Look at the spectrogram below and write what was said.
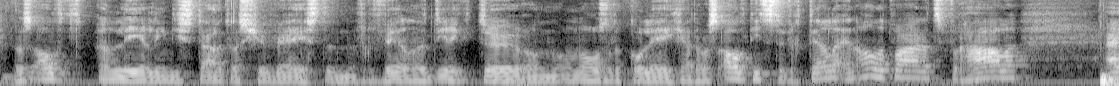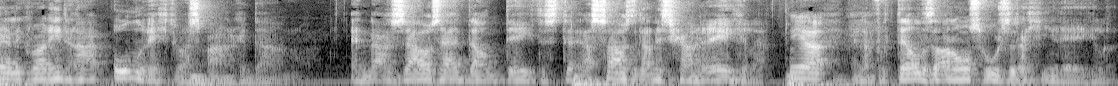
Er was altijd een leerling die stout was geweest, een vervelende directeur, een onnozele collega. Er was altijd iets te vertellen en altijd waren het verhalen eigenlijk waarin haar onrecht was aangedaan. En daar zou zij dan tegen dat zou ze dan eens gaan regelen. Ja. En dan vertelde ze aan ons hoe ze dat ging regelen.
